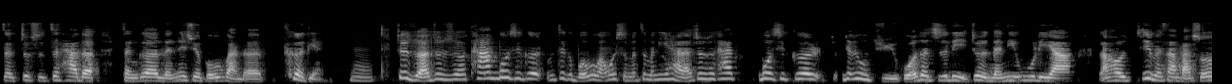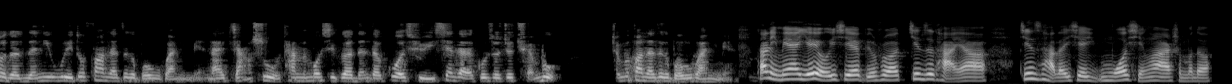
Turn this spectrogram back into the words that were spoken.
这就是这它的整个人类学博物馆的特点。嗯，最主要就是说，它墨西哥这个博物馆为什么这么厉害呢？就是它墨西哥要用举国的之力，就是人力物力啊，然后基本上把所有的人力物力都放在这个博物馆里面来讲述他们墨西哥人的过去、现在的故事，就全部全部放在这个博物馆里面。它里面也有一些，比如说金字塔呀、金字塔的一些模型啊什么的，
